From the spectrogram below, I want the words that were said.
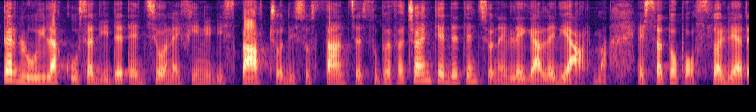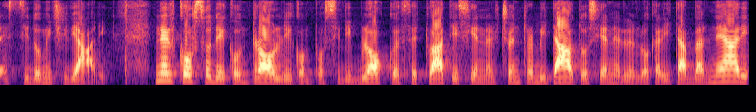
Per lui l'accusa di detenzione ai fini di spaccio di sostanze stupefacenti e detenzione illegale di arma è stato posto agli arresti domiciliari. Nel corso dei controlli composti di blocco effettuati sia nel centro abitato sia nelle località balneari,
